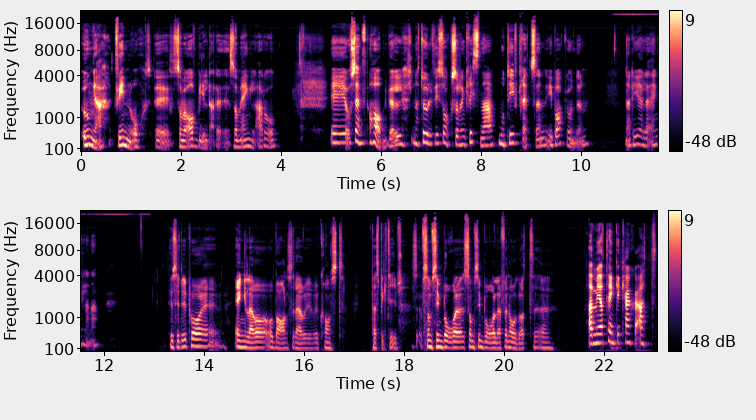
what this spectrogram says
unga kvinnor eh, som är avbildade som änglar då. Eh, och sen har vi väl naturligtvis också den kristna motivkretsen i bakgrunden när det gäller änglarna. Hur ser du på eh, änglar och, barn sådär ur konstperspektiv? Som, symbol, som symboler för något? Eh? Ja, men jag tänker kanske att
